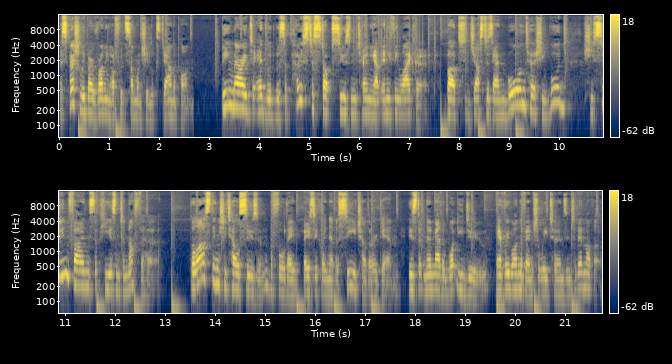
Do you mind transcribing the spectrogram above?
especially by running off with someone she looks down upon. Being married to Edward was supposed to stop Susan turning out anything like her, but just as Anne warned her she would, she soon finds that he isn't enough for her. The last thing she tells Susan, before they basically never see each other again, is that no matter what you do, everyone eventually turns into their mother.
